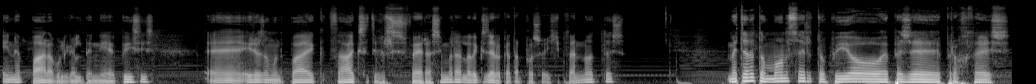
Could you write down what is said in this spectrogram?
Είναι πάρα πολύ καλή ταινία επίσης. Ε, η Rosamund Pike θα άξει τη χρυσή σφαίρα σήμερα, αλλά δεν ξέρω κατά πόσο έχει πιθανότητες. Μετά το Monster, το οποίο έπαιζε προχθές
